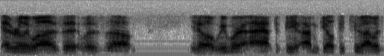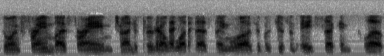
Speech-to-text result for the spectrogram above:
It really was. It was. Um, you know, we were. I have to be. I'm guilty too. I was going frame by frame trying to figure out what that thing was. It was just an eight second clip,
